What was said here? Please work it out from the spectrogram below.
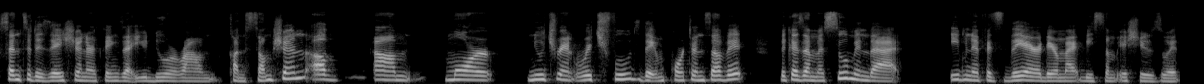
sensitization or things that you do around consumption of um, more nutrient rich foods, the importance of it? Because I'm assuming that even if it's there, there might be some issues with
